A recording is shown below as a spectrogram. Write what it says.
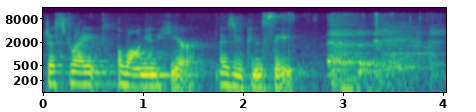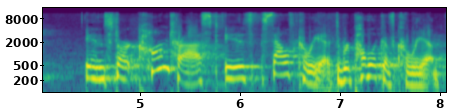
just right along in here, as you can see. In stark contrast is South Korea, the Republic of Korea,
